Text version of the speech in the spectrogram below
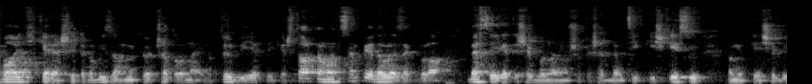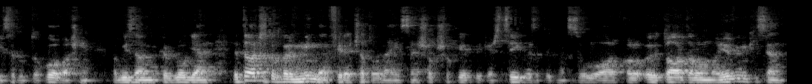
vagy keressétek a Bizalmi Kör csatornáin a többi értékes tartalmat, hiszen például ezekből a beszélgetésekből nagyon sok esetben cikk is készül, amit később vissza tudtok olvasni a Bizalmi Kör blogján. De tartsatok velünk mindenféle csatornán, hiszen sok-sok értékes cégvezetőknek szóló tartalommal jövünk, hiszen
